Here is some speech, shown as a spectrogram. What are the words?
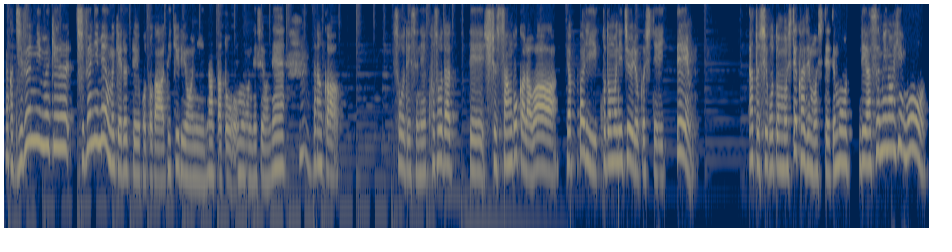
なんか自分に向ける自分に目を向けるっていうことができるようになったと思うんですよね。うん、なんかそうですね。子育て出産後からはやっぱり子供に注力していってあと仕事もして家事もしててもで休みの日も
